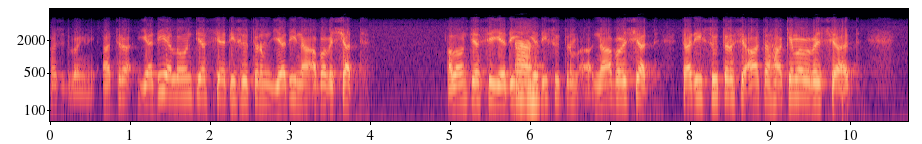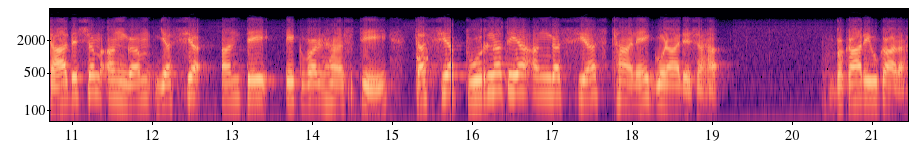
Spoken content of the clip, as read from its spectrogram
पश्यतु भगिनि। अत्र यदि अलोन्त्यस्य इति सूत्रं यदि न अभविष्यत् अलोन्त्यस्य यदि यदि सूत्रं न अभविष्यत् तर्हि सूत्रस्य अर्थः किम् अभविष्यत्? तादृशम् अङ्गं यस्य अन्ते एकवर्णः अस्ति तस्य पूर्णतया अङ्गस्य स्थाने गुणादेशः। बकारि उकारः।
